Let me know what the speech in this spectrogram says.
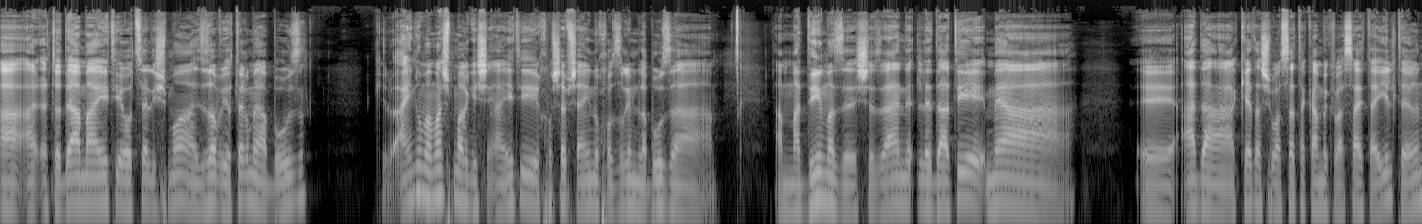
אה, אתה יודע מה הייתי רוצה לשמוע? עזוב, יותר מהבוז. כאילו, היינו ממש מרגישים, הייתי חושב שהיינו חוזרים לבוז ה- המדהים הזה, שזה היה לדעתי מה... אה, עד הקטע שהוא עשה את הקאמבק ועשה את האילטרן,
